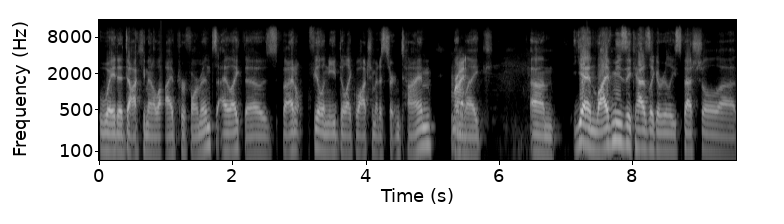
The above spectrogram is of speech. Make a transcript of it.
way to document a live performance. I like those, but I don't feel a need to like watch them at a certain time. Right. And like, um, yeah, and live music has like a really special uh,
